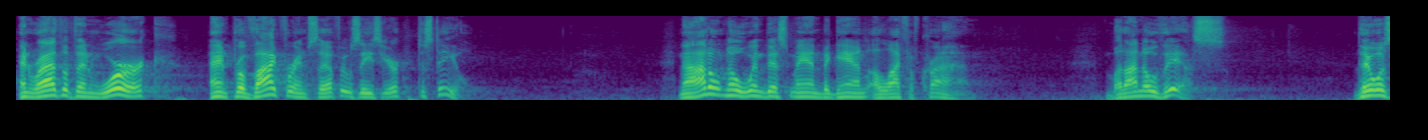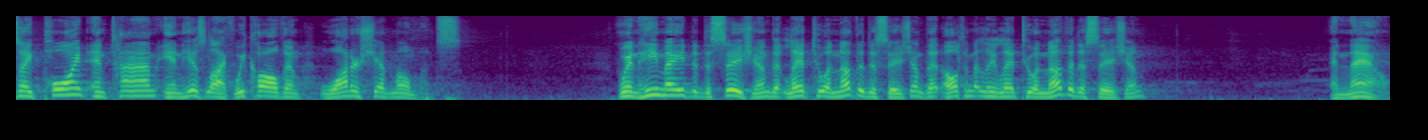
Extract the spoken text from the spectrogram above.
And rather than work and provide for himself, it was easier to steal. Now, I don't know when this man began a life of crime, but I know this there was a point in time in his life, we call them watershed moments, when he made the decision that led to another decision that ultimately led to another decision. And now,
